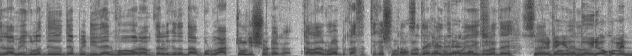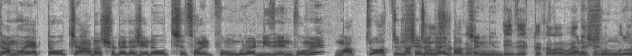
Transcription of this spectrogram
দিলাম এগুলো দিয়ে যদি আপনি ডিজাইন ফর্মে বানান তাহলে কিন্তু দাম পড়বে আটচল্লিশশো টাকা। কালারগুলো একটু কাছের থেকে সুন্দর কাছ করে দেখাই দিই ভাই। এগুলোতে এটা কিন্তু দুই রকমের দাম হয়। একটা হচ্ছে আঠাশশো টাকা সেটা হচ্ছে সলিড ফোমগুলা। ডিজাইন ফোমে মাত্র আটচল্লিশশো টাকায় 4800 টাকা। পাচ্ছেন কিন্তু। এই যে একটা কালার ভাই দেখেন ভাই,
